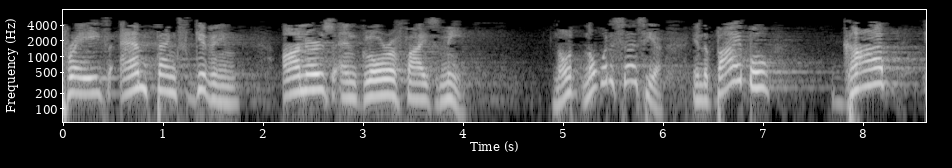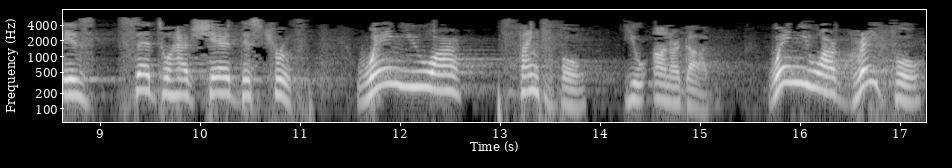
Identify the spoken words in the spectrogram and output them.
praise and thanksgiving honors and glorifies me. Note, note what it says here. In the Bible, God is said to have shared this truth. When you are thankful, you honor God. When you are grateful,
